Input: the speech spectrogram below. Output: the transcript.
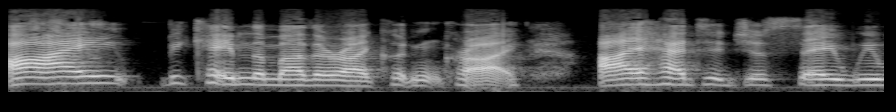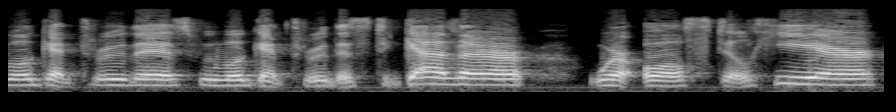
I became the mother. I couldn't cry. I had to just say, We will get through this. We will get through this together we're all still here.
